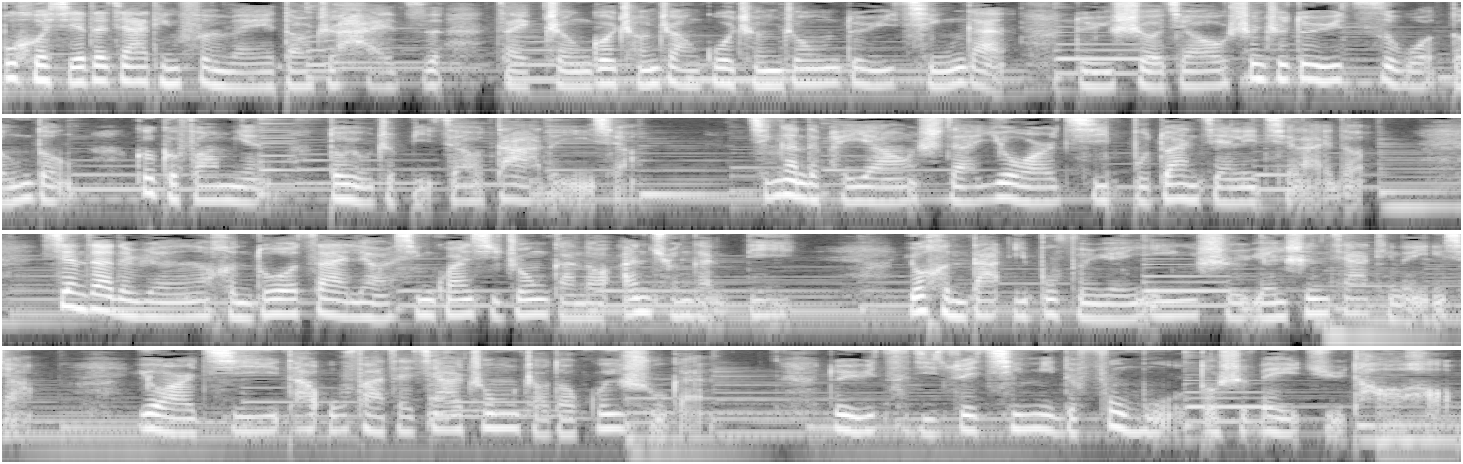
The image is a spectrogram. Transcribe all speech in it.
不和谐的家庭氛围导致孩子在整个成长过程中，对于情感、对于社交，甚至对于自我等等各个方面都有着比较大的影响。情感的培养是在幼儿期不断建立起来的。现在的人很多在两性关系中感到安全感低，有很大一部分原因是原生家庭的影响。幼儿期他无法在家中找到归属感，对于自己最亲密的父母都是畏惧讨好，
